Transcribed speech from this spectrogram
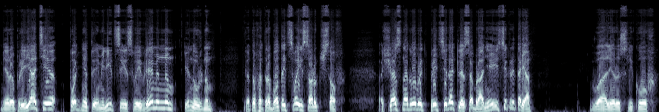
мероприятие, поднятое милицией, своевременным и нужным. Готов отработать свои сорок часов. А сейчас надо выбрать председателя собрания и секретаря. Валя Росляков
